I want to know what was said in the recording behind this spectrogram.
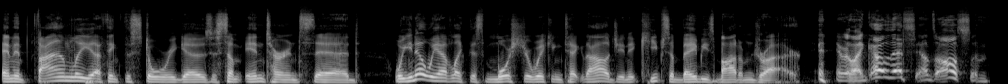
And then finally, I think the story goes is some intern said, "Well, you know, we have like this moisture wicking technology, and it keeps a baby's bottom drier." And they were like, oh, that sounds awesome.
